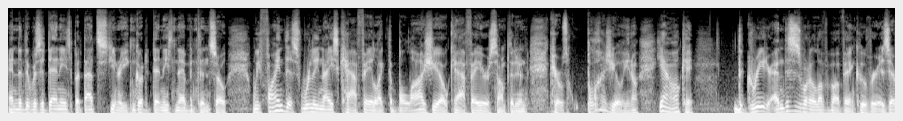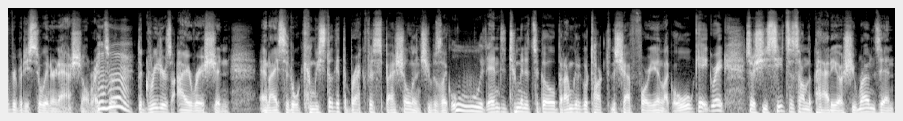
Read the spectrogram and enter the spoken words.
And there was a Denny's, but that's, you know, you can go to Denny's in Edmonton. So we find this really nice cafe like the Bellagio Cafe or something. And Carol's like, Bellagio, you know? Yeah, okay the greeter, and this is what I love about Vancouver, is everybody's so international, right? So the greeter's Irish, and and I said, well, can we still get the breakfast special? And she was like, oh, it ended two minutes ago, but I'm going to go talk to the chef for you. And like, okay, great. So she seats us on the patio. She runs in,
